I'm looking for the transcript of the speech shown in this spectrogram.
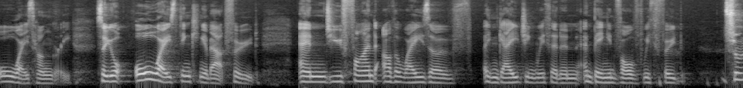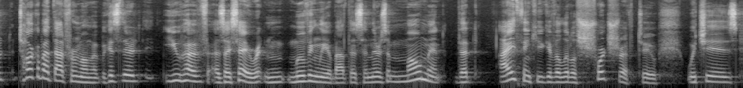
always hungry. So you're always thinking about food. And you find other ways of engaging with it and, and being involved with food. So talk about that for a moment because there you have, as I say, written movingly about this, and there's a moment that I think you give a little short shrift to, which is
